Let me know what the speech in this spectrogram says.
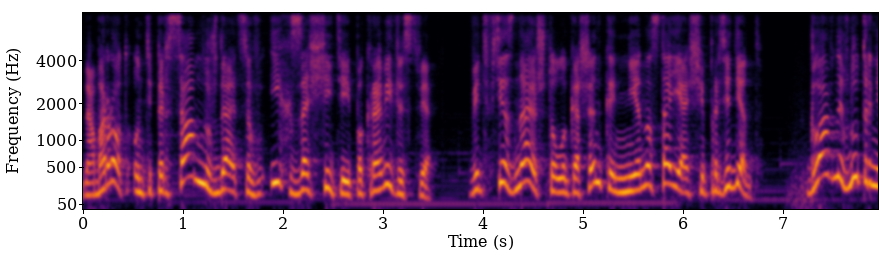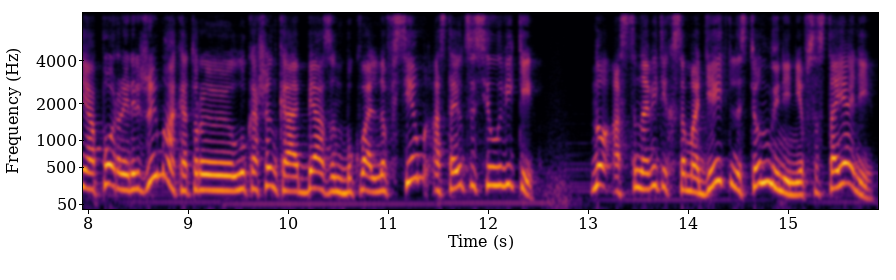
Наоборот, он теперь сам нуждается в их защите и покровительстве. Ведь все знают, что Лукашенко не настоящий президент. Главной внутренней опорой режима, которую Лукашенко обязан буквально всем, остаются силовики. Но остановить их самодеятельность он ныне не в состоянии.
